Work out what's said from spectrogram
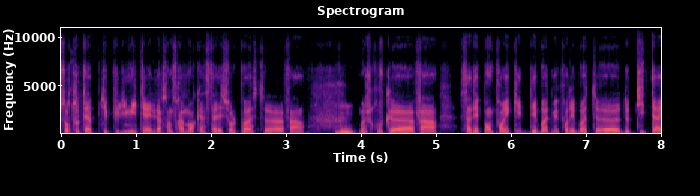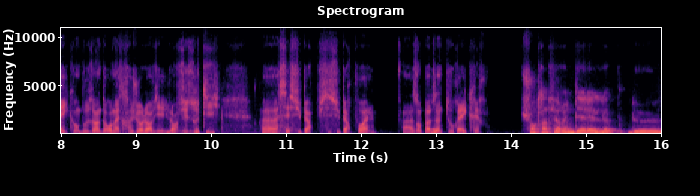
Surtout que tu es plus limité à une version de framework installée sur le poste. Euh, enfin, mm. moi je trouve que, enfin, ça dépend pour les des boîtes, mais pour des boîtes euh, de petite taille qui ont besoin de remettre à jour leurs, leurs vieux outils, euh, c'est super, c'est super pour elles. Enfin, elles n'ont pas besoin de tout réécrire. Je suis en train de faire une DLL de,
